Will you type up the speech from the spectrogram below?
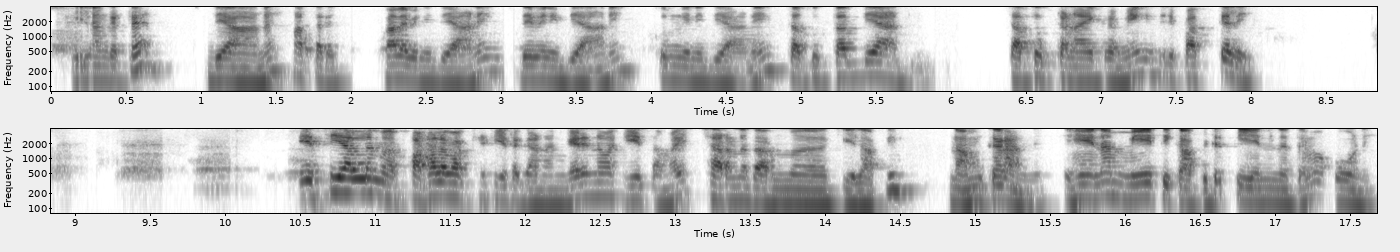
ඊළඟට ධාන හතර. පළවෙනි ධානය, දෙවෙනි ධානය, තුන්වෙනි ධානය, චතුර්ථ ධානය. චතුක්කණයි ක්‍රමයෙන් ඉදිරිපත් කළේ. ඒ සියල්ලම 15ක් හැටියට ගණන් ගන්නවා. ඒ තමයි චරණ ධර්ම කියලා අපි නම් කරන්නේ. එහෙනම් මේ ටික අපිට තියෙන්නටම ඕනේ.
